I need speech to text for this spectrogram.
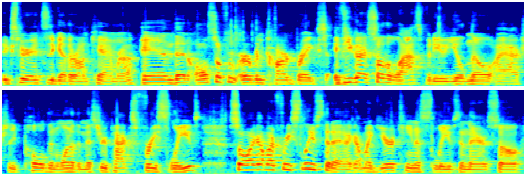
experience it together on camera. And then also from Urban Card Breaks, if you guys saw the last video, you'll know I actually pulled in one of the mystery packs free sleeves. So I got my free sleeves today. I got my Giratina sleeves in there, so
